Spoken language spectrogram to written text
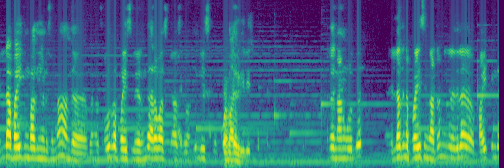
எல்லா பைக்கும் பார்த்தீங்கன்னு சொன்னால் அந்த சொல்ற ப்ரைஸ்ல இருந்து அரைவாசி காசுக்கு வந்து லீஸ் போட்டு தருவீங்க. அது நான் உங்களுக்கு எல்லாத்தின ப்ரைஸும் காட்டுறேன் நீங்கள் இதில் பைக்கின்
